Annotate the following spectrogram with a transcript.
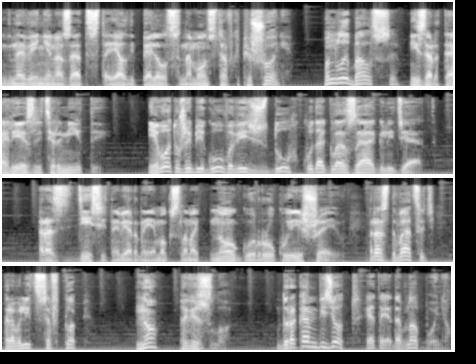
Мгновение назад стоял и пялился на монстра в капюшоне. Он улыбался, изо рта лезли термиты. И вот уже бегу во весь дух, куда глаза глядят. Раз десять, наверное, я мог сломать ногу, руку или шею. Раз двадцать провалиться в топь. Но повезло. Дуракам везет, это я давно понял.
